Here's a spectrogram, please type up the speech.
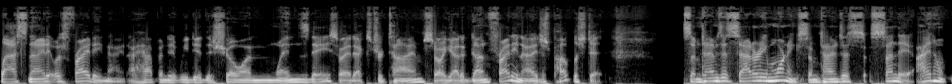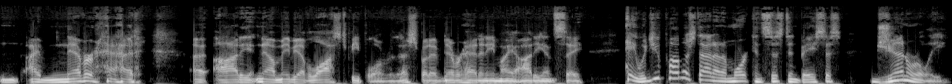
Last night it was Friday night. I happened to, we did the show on Wednesday, so I had extra time. So I got it done Friday night. I just published it. Sometimes it's Saturday morning. Sometimes it's Sunday. I don't, I've never had an audience. Now, maybe I've lost people over this, but I've never had any of my audience say, Hey, would you publish that on a more consistent basis? Generally,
